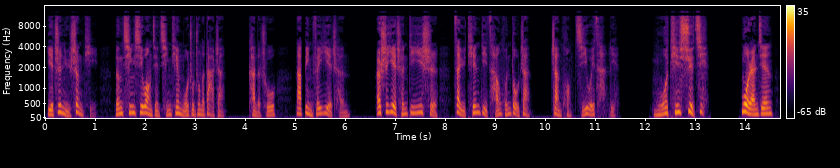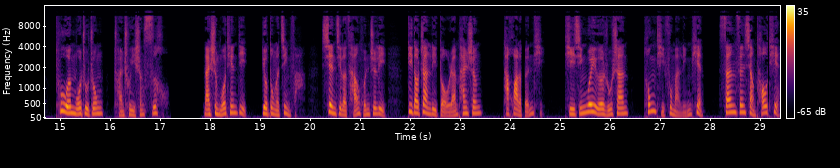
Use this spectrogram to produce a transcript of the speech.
也知女圣体能清晰望见擎天魔柱中的大战，看得出那并非叶辰，而是叶辰第一世在与天地残魂斗战，战况极为惨烈。魔天血界，蓦然间，突闻魔柱中传出一声嘶吼。乃是摩天帝又动了禁法，献祭了残魂之力，地道战力陡然攀升。他化了本体，体型巍峨如山，通体覆满鳞片，三分像饕餮，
